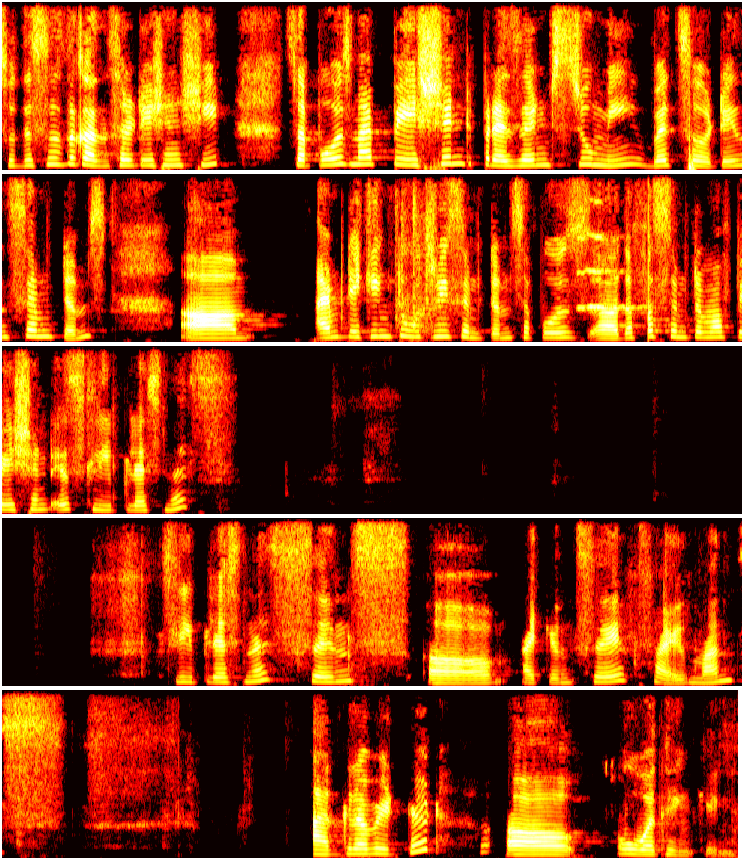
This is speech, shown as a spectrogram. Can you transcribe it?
So this is the consultation sheet. Suppose my patient presents to me with certain symptoms. Um, I'm taking two, three symptoms. Suppose uh, the first symptom of patient is sleeplessness. Sleeplessness since uh, I can say five months. Aggravated uh, overthinking.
